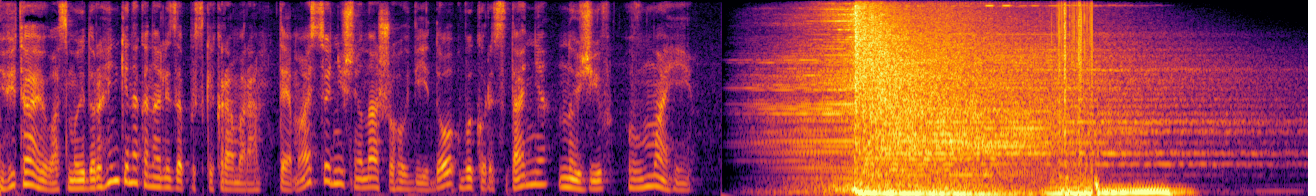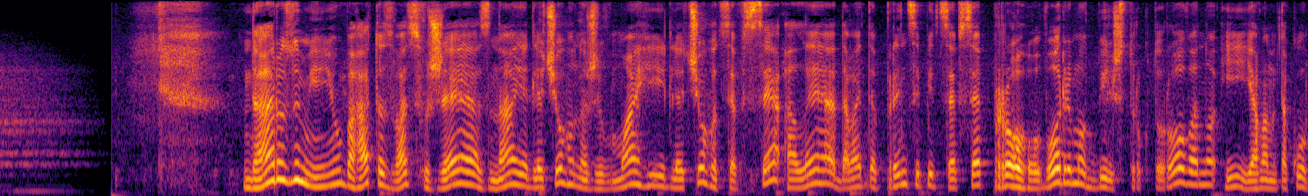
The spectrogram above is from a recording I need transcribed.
Вітаю вас, мої дорогенькі, на каналі Записки Крамера. Тема сьогоднішнього нашого відео використання ножів в магії. Да, розумію, багато з вас вже знає, для чого ножи в магії, для чого це все, але давайте, в принципі, це все проговоримо більш структуровано, і я вам таку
